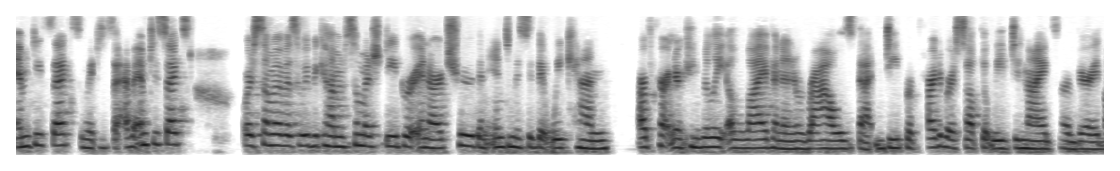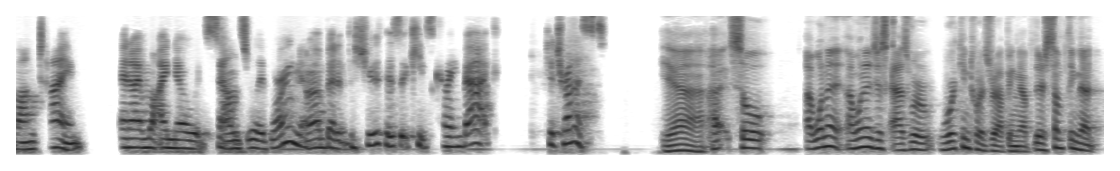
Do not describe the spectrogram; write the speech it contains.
empty sex, and we just have empty sex. Or some of us, we become so much deeper in our truth and intimacy that we can, our partner can really aliven and arouse that deeper part of ourselves that we've denied for a very long time. And I, I know it sounds really boring now, but the truth is it keeps coming back to trust. Yeah. so I want to I want to just as we're working towards wrapping up, there's something that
